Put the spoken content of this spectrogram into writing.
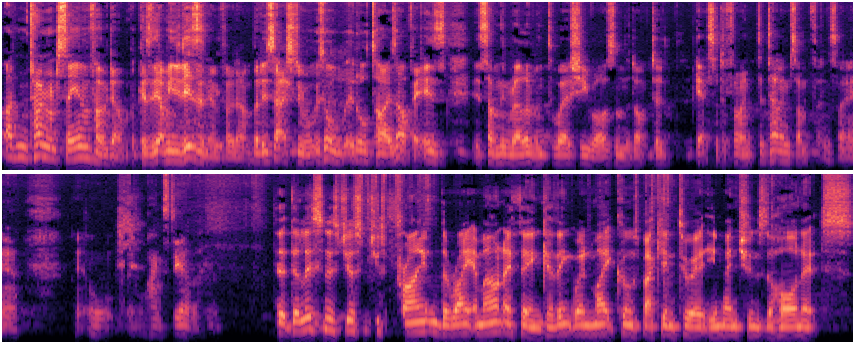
I'm trying not to say info dump because I mean it is an info dump, but it's actually it's all it all ties up. It is it's something relevant to where she was, and the doctor gets her to find to tell him something. So yeah, it all, it all hangs together. The, the listeners just just primed the right amount. I think. I think when Mike comes back into it, he mentions the Hornets.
